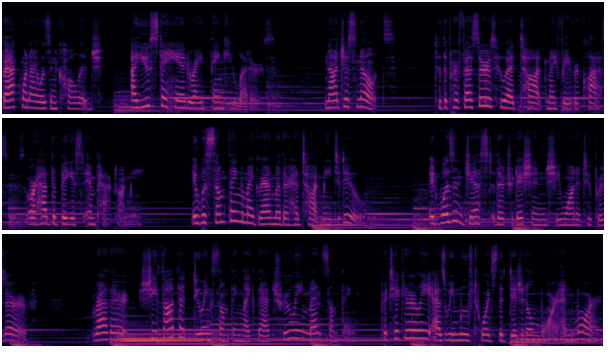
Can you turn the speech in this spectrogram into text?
Back when I was in college, I used to handwrite thank you letters. Not just notes, to the professors who had taught my favorite classes or had the biggest impact on me. It was something my grandmother had taught me to do. It wasn't just their tradition she wanted to preserve. Rather, she thought that doing something like that truly meant something, particularly as we move towards the digital more and more.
